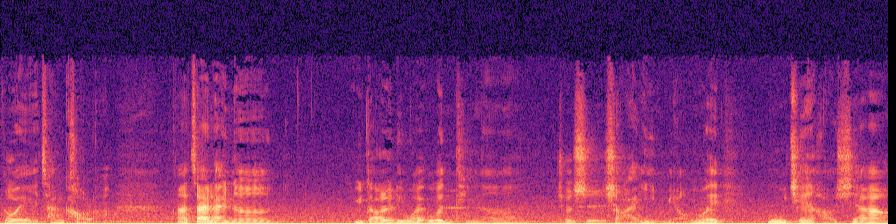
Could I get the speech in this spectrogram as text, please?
各位参考啦。那再来呢，遇到了另外一个问题呢，就是小孩疫苗，因为目前好像，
